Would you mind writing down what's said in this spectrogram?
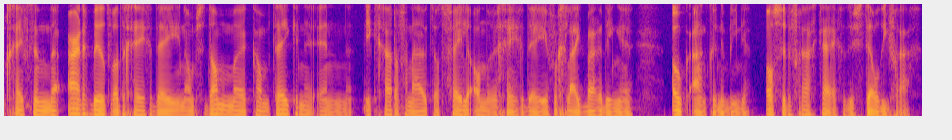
Geeft een eh, aardig beeld wat de GGD in Amsterdam uh, kan betekenen. En ik ga ervan uit dat vele andere GGD'en vergelijkbare dingen ook aan kunnen bieden. Als ze de vraag krijgen. Dus stel die vraag.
